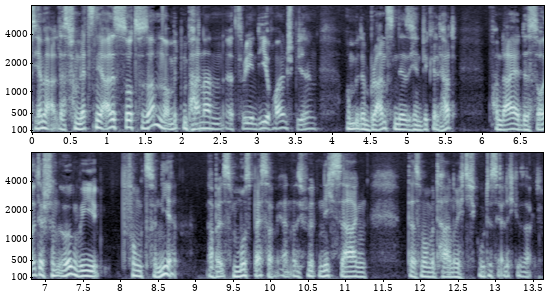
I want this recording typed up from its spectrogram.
sie haben ja das vom letzten Jahr alles so zusammen, noch mit ein paar anderen äh, 3D-Rollenspielen und mit dem Brunson, der sich entwickelt hat. Von daher, das sollte schon irgendwie funktionieren. Aber es muss besser werden. Also ich würde nicht sagen, dass momentan richtig gut ist, ehrlich gesagt.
